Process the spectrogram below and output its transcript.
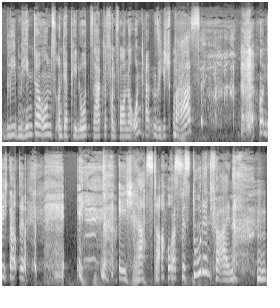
blieben hinter uns und der Pilot sagte von vorne, und hatten Sie Spaß? Und ich dachte, ich raste aus. Was bist du denn für einer?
